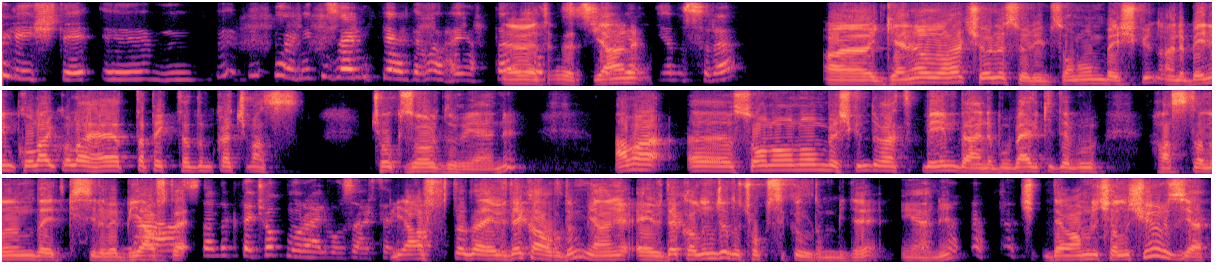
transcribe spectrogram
öyle işte e, böyle güzellikler de var hayatta. Evet o evet yani yanı sıra. E, genel olarak şöyle söyleyeyim son 15 gün hani benim kolay kolay hayatta pek tadım kaçmaz. Çok zordur yani. Ama e, son 10-15 gündür artık benim de hani bu belki de bu hastalığın da etkisiyle ve bir ya hafta hastalık da çok moral bozar tabii. Bir hafta da evde kaldım. Yani evde kalınca da çok sıkıldım bir de yani. Şimdi devamlı çalışıyoruz ya.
